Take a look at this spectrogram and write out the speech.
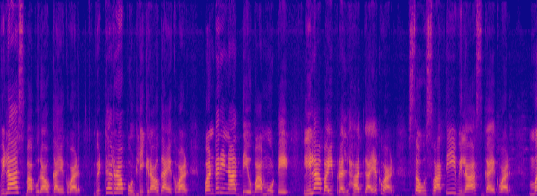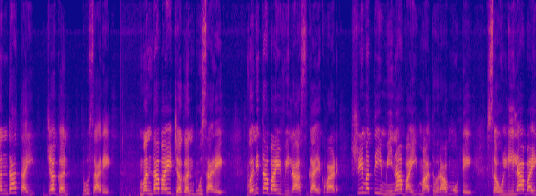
विलास बाबूराव गायकवाड विठ्ठलराव पुंडलिकराव गायकवाड पंढरीनाथ देवबा मोटे लीलाबाई प्रल्हाद गायकवाड सौ स्वाती विलास गायकवाड मंदाताई जगन भुसारे मंदाबाई जगन भुसारे वनिताबाई विलास गायकवाड श्रीमती मीनाबाई माधवराव मोटे सौ लीलाबाई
